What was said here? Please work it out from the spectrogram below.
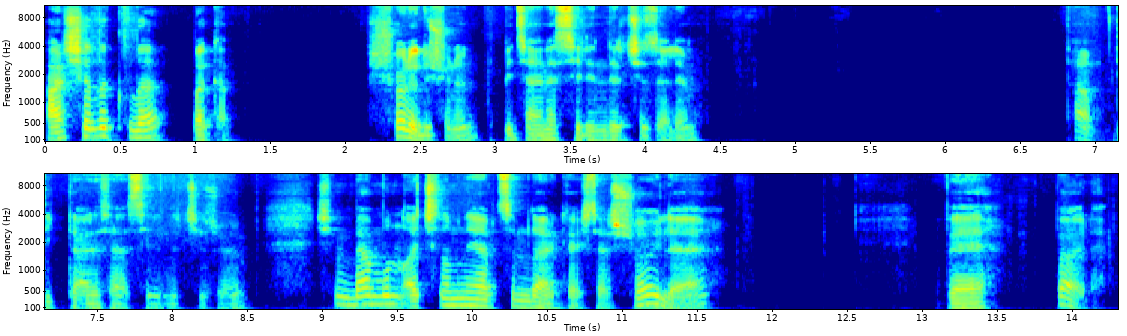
karşılıklı bakın. Şöyle düşünün. Bir tane silindir çizelim. Tamam, dik dairesel silindir çiziyorum. Şimdi ben bunun açılımını yaptığımda arkadaşlar şöyle ve böyle.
